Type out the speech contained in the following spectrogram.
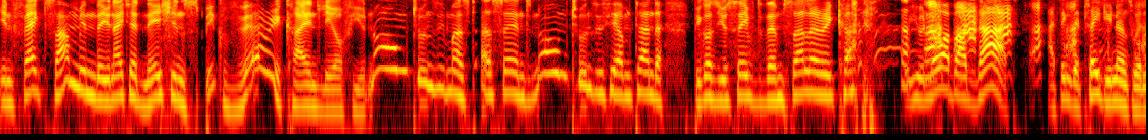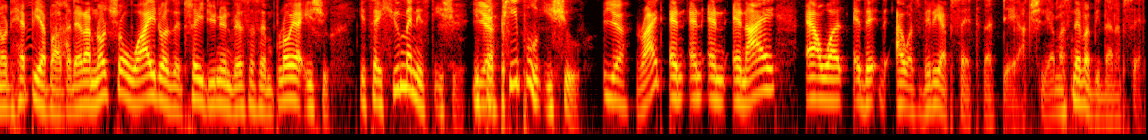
in fact, some in the United Nations speak very kindly of you. No, Mthunzi must ascend. No, Mthunzi siyamthanda because you saved them salary cuts. you know about that. I think the trade unions were not happy about that. And I'm not sure why it was a trade union versus employer issue. It's a humanist issue. It's Yeah. a people issue. Yeah. Right? And and and and I I was I was very upset that day actually. I must never be that upset.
